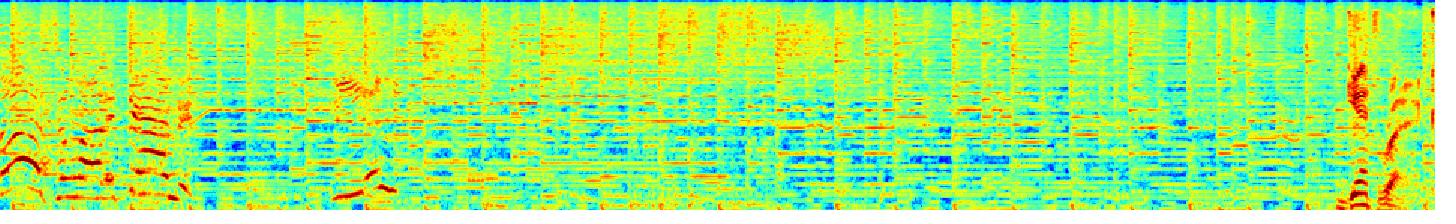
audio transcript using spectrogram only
Oh, that's a lot of damage. Get wrecked.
